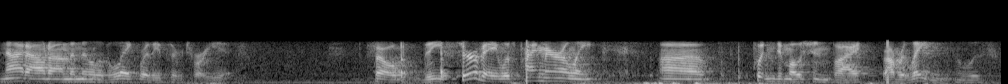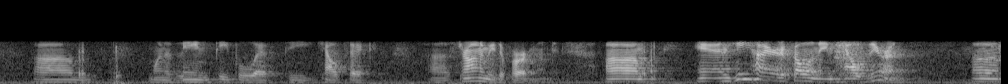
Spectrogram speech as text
not out on the middle of the lake where the observatory is. So the survey was primarily uh, put into motion by Robert Leighton, who was um, one of the main people at the Caltech uh, astronomy department. Um, and he hired a fellow named Hal Zirin, um,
